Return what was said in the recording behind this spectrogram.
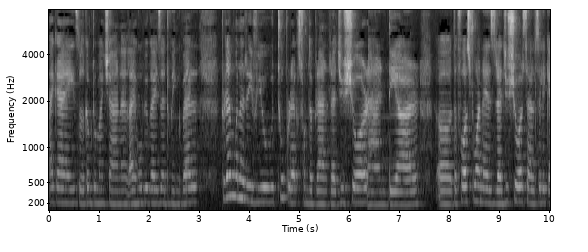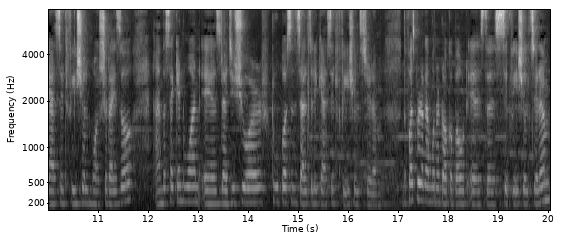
hi guys welcome to my channel. I hope you guys are doing well. Today i'm gonna review two products from the brand Rejusure and they are uh, the first one is Rejusure salicylic acid facial moisturizer and the second one is Rejusure 2% salicylic acid facial serum. The first product i'm to talk about is this facial serum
